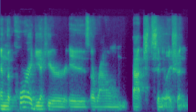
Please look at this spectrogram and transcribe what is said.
And the core idea here is around batched simulation.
